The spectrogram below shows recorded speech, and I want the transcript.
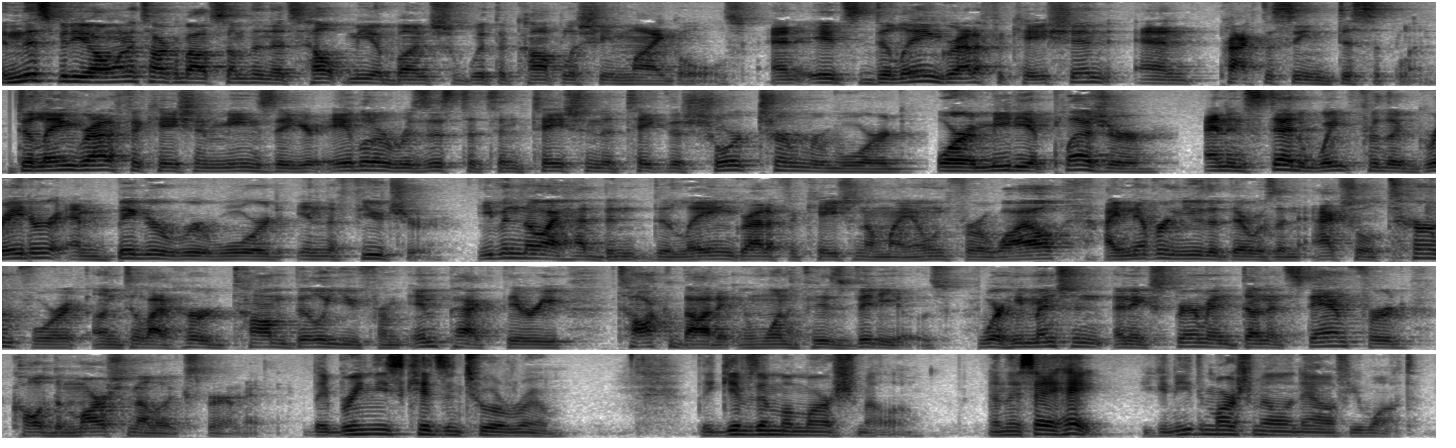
In this video, I want to talk about something that's helped me a bunch with accomplishing my goals, and it's delaying gratification and practicing discipline. Delaying gratification means that you're able to resist the temptation to take the short term reward or immediate pleasure and instead wait for the greater and bigger reward in the future. Even though I had been delaying gratification on my own for a while, I never knew that there was an actual term for it until I heard Tom Bilyeu from Impact Theory talk about it in one of his videos, where he mentioned an experiment done at Stanford called the marshmallow experiment. They bring these kids into a room, they give them a marshmallow, and they say, hey, you can eat the marshmallow now if you want.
